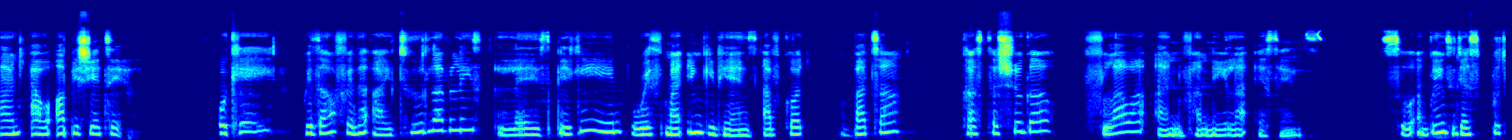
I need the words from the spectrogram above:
and I will appreciate it. Okay, without further ado, lovelies, let's begin with my ingredients. I've got butter, caster sugar, flour, and vanilla essence. So I'm going to just put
